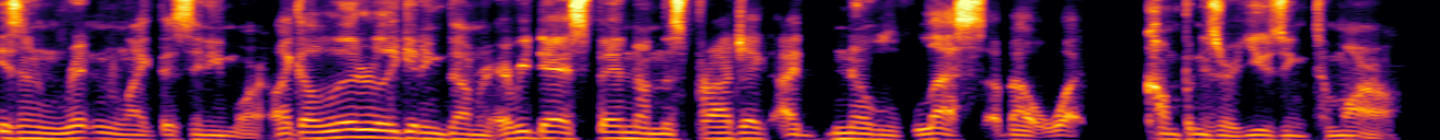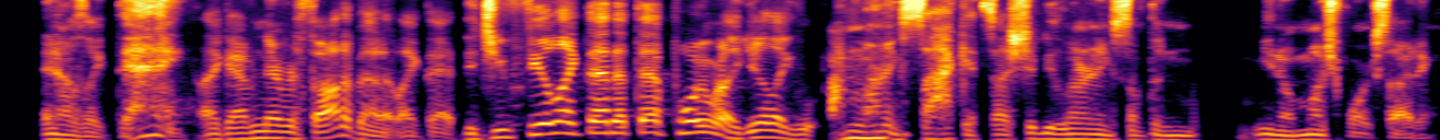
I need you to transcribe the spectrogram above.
isn't written like this anymore. Like I'm literally getting dumber. Every day I spend on this project, I know less about what companies are using tomorrow. And I was like, dang, like I've never thought about it like that. Did you feel like that at that point where like you're like, I'm learning sockets. I should be learning something, you know, much more exciting?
